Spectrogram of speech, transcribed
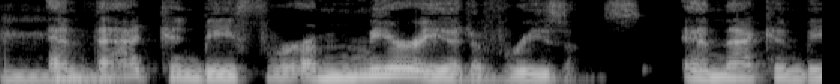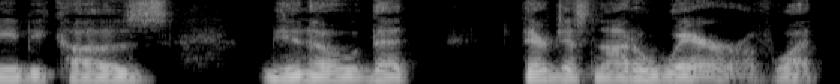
Mm. And that can be for a myriad of reasons. And that can be because you know, that they're just not aware of what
